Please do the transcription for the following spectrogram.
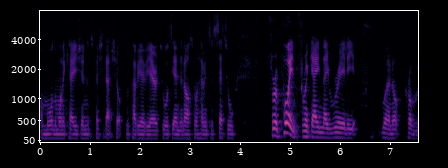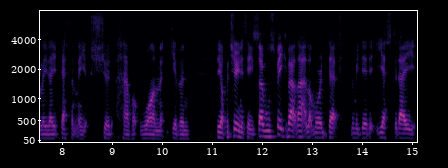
on more than one occasion, especially that shot from Fabio Vieira towards the end, and Arsenal having to settle for a point from a game they really were not probably they definitely should have won given the opportunity. So we'll speak about that a lot more in depth than we did yesterday.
